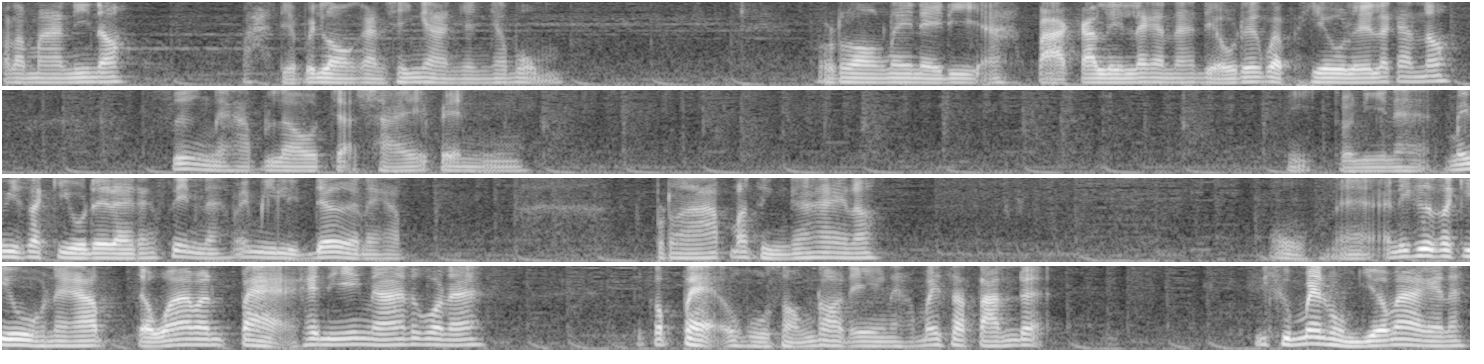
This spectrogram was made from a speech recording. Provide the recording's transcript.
ประมาณนี้เนาะะเดี๋ยวไปลองกันใช้งานกันครับผมลองในไหนดีอะปากการเลนแล้วกันนะเดี๋ยวเรียกแบบเฮลเลยแล้วกันเนาะซึ่งนะครับเราจะใช้เป็น นี่ตัวนี้นะฮะไม่มีสกิลใดๆทั้งสิ้นนะไม่มีลีดเดอร์นะครับปราบมาถึงก็ให้เนาะโอ้นะอันนี้คือสกิลนะครับ แต่ว่ามันแปะแค่นี้เองนะทุกคนนะแล้วก็แปะโอ้โหสองดอทเองนะครับไม่สตันด้วย นี่คือแม่นผมเยอะมากเลยนะ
